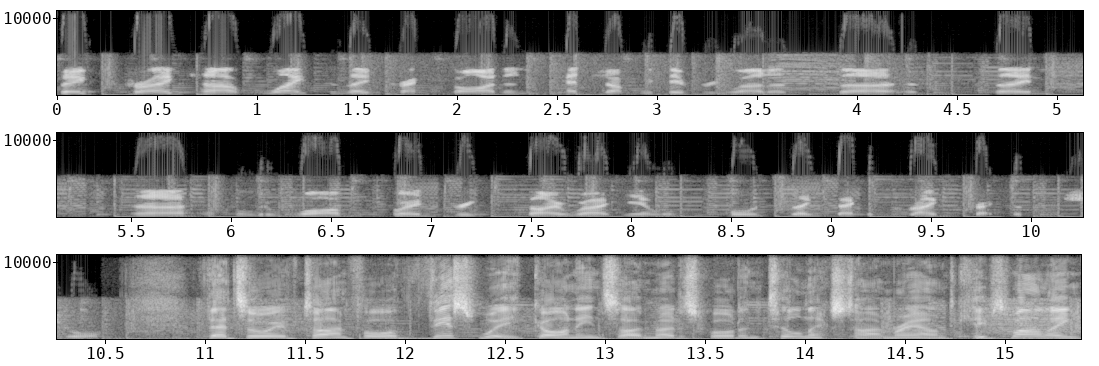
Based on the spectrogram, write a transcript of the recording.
Thanks, Craig. Can't wait to the trackside and catch up with everyone. It's, uh, it's been uh, a little while between drinks, so uh, yeah, looking forward to being back at the racetrack, that's for sure. That's all we have time for this week on Inside Motorsport. Until next time round, keep smiling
